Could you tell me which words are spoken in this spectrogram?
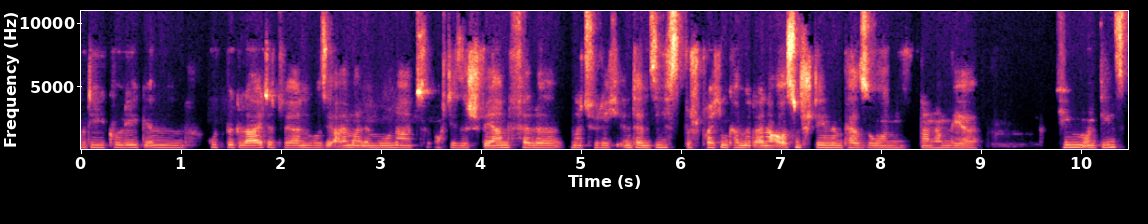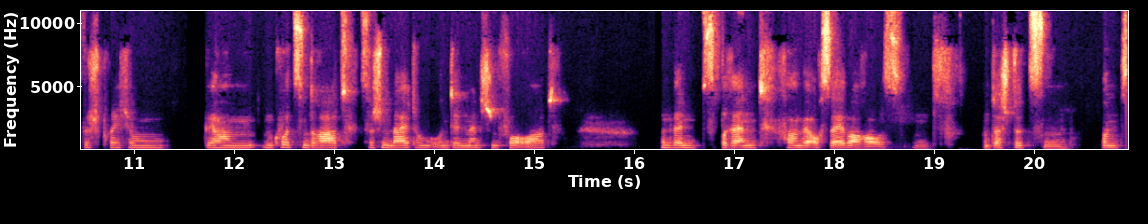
wo die KollegInnen gut begleitet werden, wo sie einmal im Monat auch diese schweren Fälle natürlich intensivst besprechen können mit einer außenstehenden Person. Dann haben wir Team- und Dienstbesprechungen. Wir haben einen kurzen Draht zwischen Leitung und den Menschen vor Ort. Und wenn es brennt, fahren wir auch selber raus und unterstützen. Und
